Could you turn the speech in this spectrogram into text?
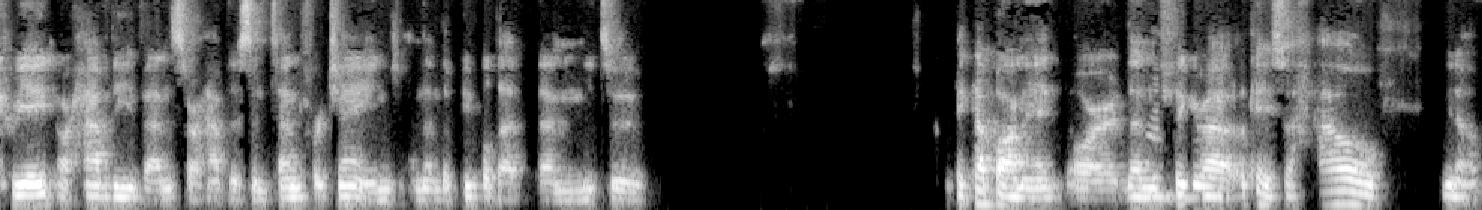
create or have the events or have this intent for change, and then the people that then need to pick up on it or then Mhm. figure out, okay, so how, you know,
